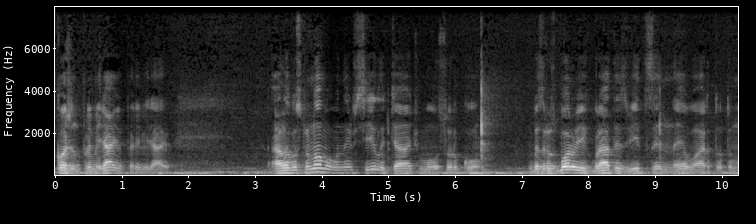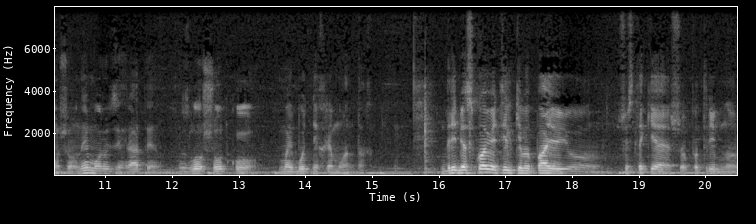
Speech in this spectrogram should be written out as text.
Кожен приміряю, перевіряю. Але в основному вони всі летять в мусорку. Без розбору їх брати звідси не варто, тому що вони можуть зіграти злу шутку в майбутніх ремонтах. Дріб'язкові тільки випаюю щось таке, що потрібно,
